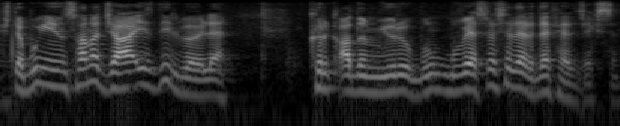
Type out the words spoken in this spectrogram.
İşte bu insana caiz değil böyle 40 adım yürü bu, bu vesveseleri def edeceksin.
